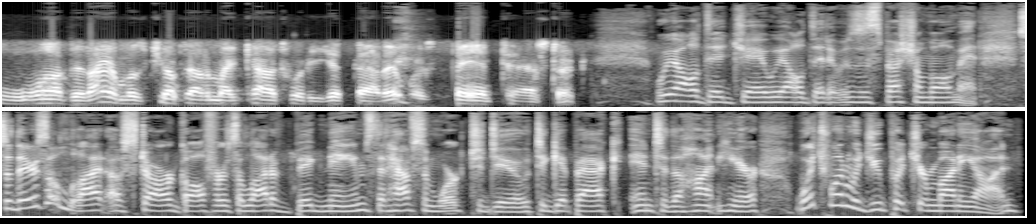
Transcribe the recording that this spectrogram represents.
loved it. I almost jumped out of my couch when he hit that. It was fantastic. We all did, Jay. We all did. It was a special moment. So there's a lot of star golfers, a lot of big names that have some work to do to get back into the hunt here. Which one would you put your money on?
